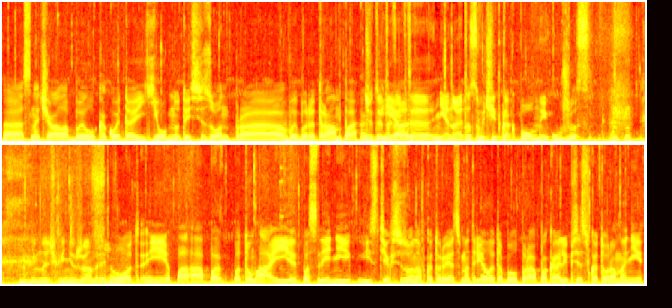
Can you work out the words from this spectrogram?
э, сначала был какой-то ёбнутый сезон про выборы Трампа. Что-то это а, как-то... Не, ну это звучит как полный ужас. Но Немножечко не в жанре. Вот, и по- а по- потом, а, и последний из тех сезонов, которые я смотрел, это был про апокалипсис, в котором они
